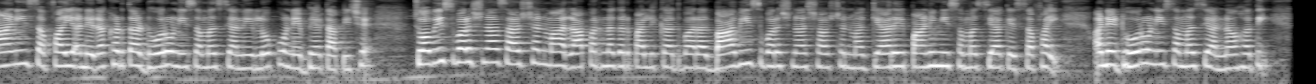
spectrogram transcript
પાણી, સફાઈ અને રખડતા ઢોરોની સમસ્યાની લોકોને ભેટ આપી છે. ચોવીસ વર્ષના શાસનમાં રાપર નગરપાલિકા દ્વારા બાવીસ વર્ષના શાસનમાં ક્યારેય પાણીની સમસ્યા કે સફાઈ અને ઢોરોની સમસ્યા ન હતી.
